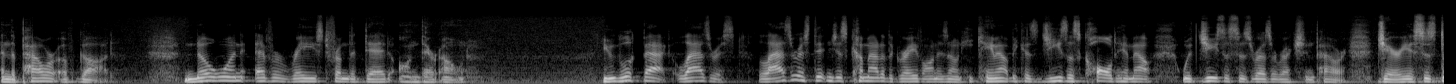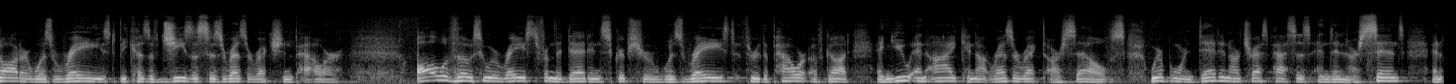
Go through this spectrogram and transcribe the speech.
and the power of God. No one ever raised from the dead on their own. You look back, Lazarus. Lazarus didn't just come out of the grave on his own. He came out because Jesus called him out with Jesus' resurrection power. Jairus' daughter was raised because of Jesus' resurrection power. All of those who were raised from the dead in Scripture was raised through the power of God. And you and I cannot resurrect ourselves. We're born dead in our trespasses and in our sins, and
